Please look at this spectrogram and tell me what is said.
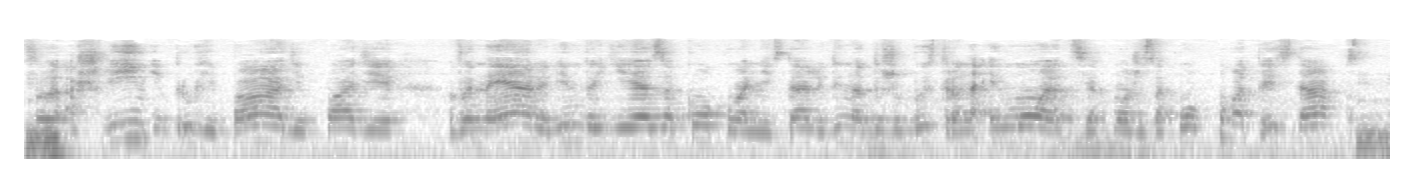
в Мгм. Ашвіні, в другій паді, в паді Венери, він дає закохуваність. Да, людина дуже швидко на емоціях може закохуватись, да, Мгм.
